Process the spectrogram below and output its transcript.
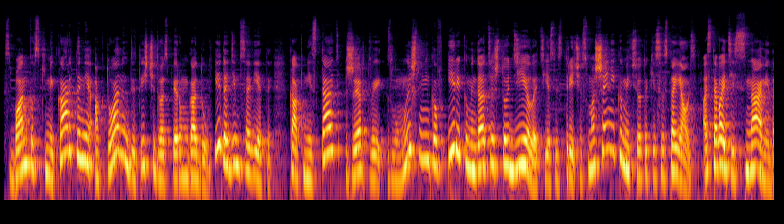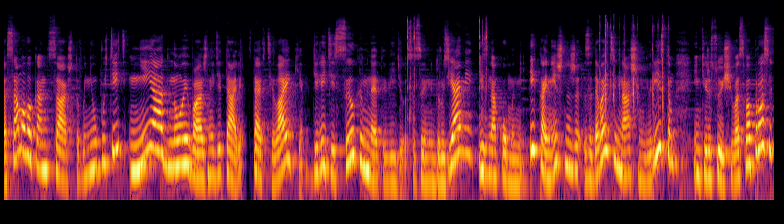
с банковскими картами, актуальных в 2021 году. И дадим советы, как не стать жертвой злоумышленников и рекомендации, что делать, если встреча с мошенниками все-таки состоялась. Оставайтесь с нами до самого конца, чтобы не упустить ни одной важной детали. Ставьте лайки, делитесь ссылками на это видео со своими друзьями и знакомыми. И, конечно же, задавайте нашим юристам интересующие интересующие вас вопросы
